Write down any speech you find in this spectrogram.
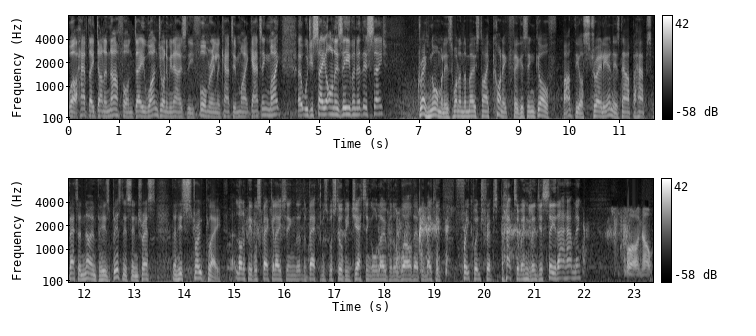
Well, have they done enough on day one? Joining me now is the former England captain, Mike Gatting. Mike, uh, would you say honours even at this stage? Greg Norman is one of the most iconic figures in golf, but the Australian is now perhaps better known for his business interests than his stroke play. A lot of people speculating that the Beckhams will still be jetting all over the world. They'll be making frequent trips back to England. Do you see that happening? Oh, no.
